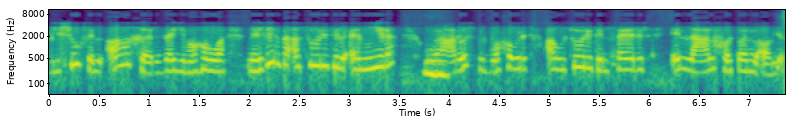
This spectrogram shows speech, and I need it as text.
بيشوف الآخر زي ما هو من غير بقى صورة الأميرة وعروسه البحور أو صورة الفارس اللي على الحصان الأبيض.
